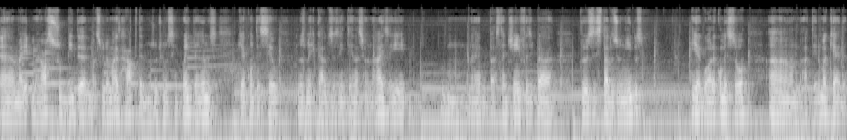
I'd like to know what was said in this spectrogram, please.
a maior subida, uma subida mais rápida nos últimos 50 anos que aconteceu nos mercados internacionais, aí, né, bastante ênfase para os Estados Unidos e agora começou a, a ter uma queda.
